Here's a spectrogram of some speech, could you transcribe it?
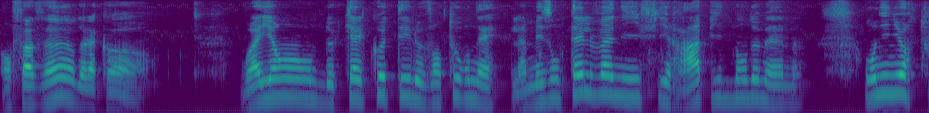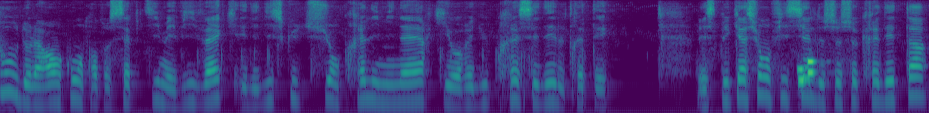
en faveur de l'accord. Voyant de quel côté le vent tournait, la maison Telvanni fit rapidement de même. On ignore tout de la rencontre entre Septime et Vivek et des discussions préliminaires qui auraient dû précéder le traité. L'explication officielle de ce secret d'État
